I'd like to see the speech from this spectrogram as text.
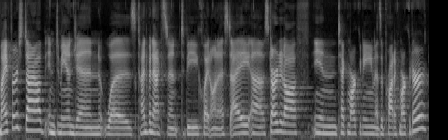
My first job in demand gen was kind of an accident, to be quite honest. I uh, started off in tech marketing as a product marketer,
